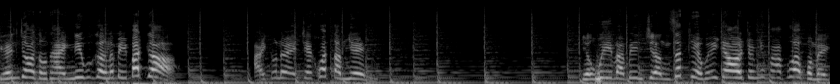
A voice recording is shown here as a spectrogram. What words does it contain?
khiến cho tổng thành Niu Quốc Cường đã bị bất ngờ. Anh cũng bị che khuất tầm nhìn. Hiểu Huy và Bin Trường rất hiểu ý nhau trong những pha phối hợp của mình.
